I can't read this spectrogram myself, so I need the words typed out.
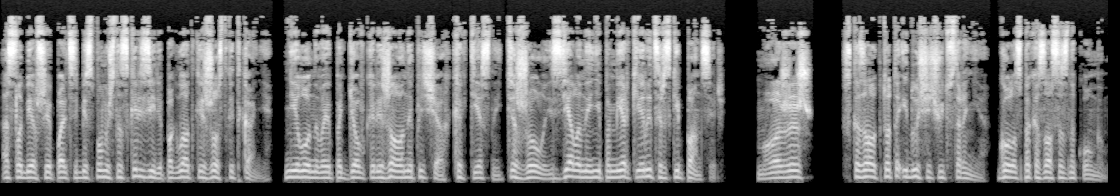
Ослабевшие пальцы беспомощно скользили по гладкой жесткой ткани. Нейлоновая поддевка лежала на плечах, как тесный, тяжелый, сделанный не по мерке рыцарский панцирь. «Можешь?» — сказал кто-то, идущий чуть в стороне. Голос показался знакомым,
